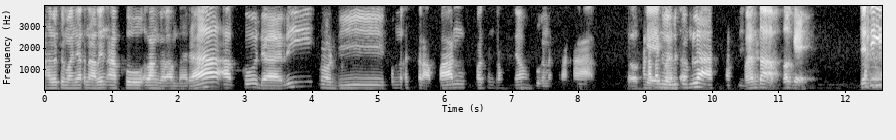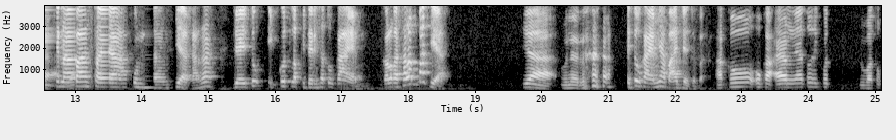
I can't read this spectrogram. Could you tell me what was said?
Halo semuanya, kenalin aku Langgal Ambara. Aku dari Prodi Komunikasi Terapan, konsentrasinya hubungan masyarakat. Oke, Angkatan 2019. Mantap, mantap. oke. Jadi kenapa saya undang dia? Karena dia itu ikut lebih dari satu KM. Kalau nggak salah empat ya? Iya, bener. itu UKM-nya apa aja coba? Aku UKM-nya tuh ikut dua tuh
